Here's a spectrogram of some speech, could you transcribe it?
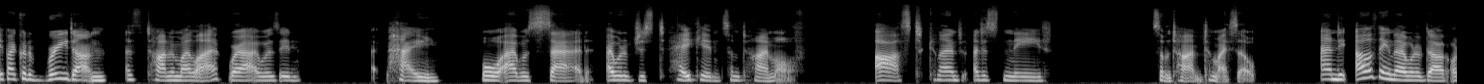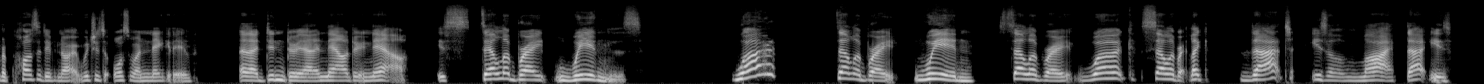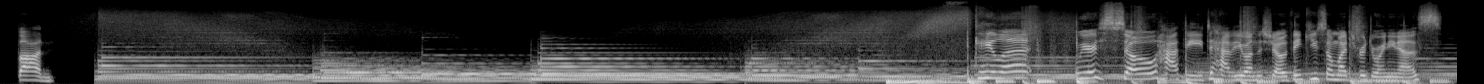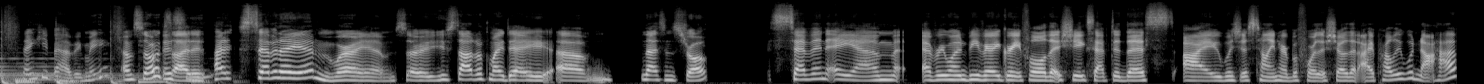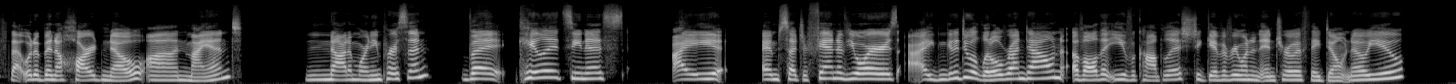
if I could have redone a time in my life where I was in pain or I was sad, I would have just taken some time off, asked, can I, I just need some time to myself. And the other thing that I would have done on a positive note, which is also a negative that I didn't do that and now do now is celebrate wins. Work, celebrate, win, celebrate, work, celebrate. Like that is a life. That is fun. Kayla, we are so happy to have you on the show. Thank you so much for joining us. Thank you for having me. I'm so excited. At 7 a.m. where I am. So you start off my day um, nice and strong. 7 a.m. Everyone be very grateful that she accepted this. I was just telling her before the show that I probably would not have. That would have been a hard no on my end. Not a morning person. But Kayla Itsines, I am such a fan of yours. I'm going to do a little rundown of all that you've accomplished to give everyone an intro if they don't know you.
